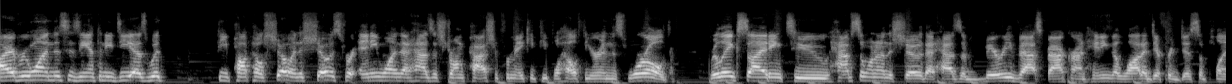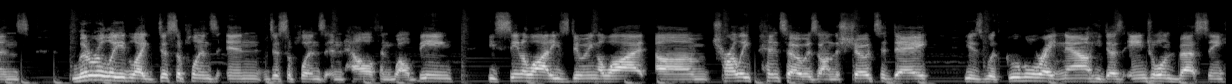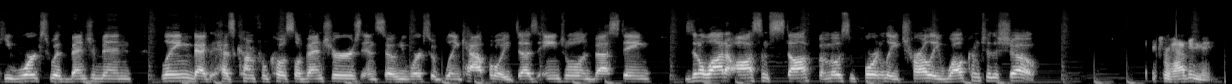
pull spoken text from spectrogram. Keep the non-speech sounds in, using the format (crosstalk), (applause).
Hi, everyone. This is Anthony Diaz with the Pop Health Show, and the show is for anyone that has a strong passion for making people healthier in this world. Really exciting to have someone on the show that has a very vast background, hitting a lot of different disciplines, literally like disciplines in disciplines in health and well-being. He's seen a lot. He's doing a lot. Um, Charlie Pinto is on the show today. He is with Google right now. He does angel investing. He works with Benjamin Ling, that has come from Khosla Ventures, and so he works with Bling Capital. He does angel investing. He's done a lot of awesome stuff, but most importantly, Charlie, welcome to the show. Thanks for having me.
